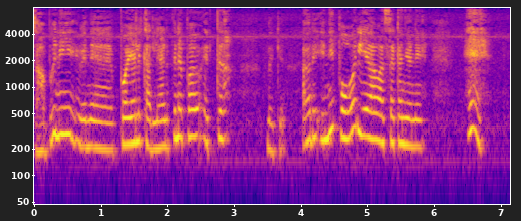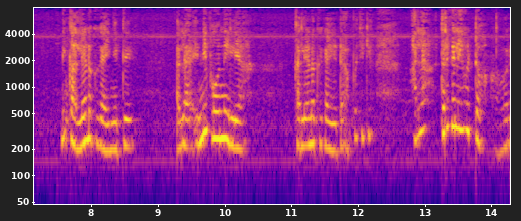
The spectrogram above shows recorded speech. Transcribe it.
സാബുനി പിന്നെ പോയാൽ കല്യാണത്തിനപ്പോൾ എത്തുക എന്നൊക്കെ. അവർ ഇനി പോവില്ല വാസേട്ട ഞാൻ ഏ നീ കല്യാണമൊക്കെ കഴിഞ്ഞിട്ട്. അല്ല ഇനി പോകുന്നില്ല. കല്യാണമൊക്കെ കഴിഞ്ഞിട്ട്. അപ്പൊ ചോദിക്കും അല്ല അത്രയ്ക്ക് ലീവ് കിട്ടോ അവർ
